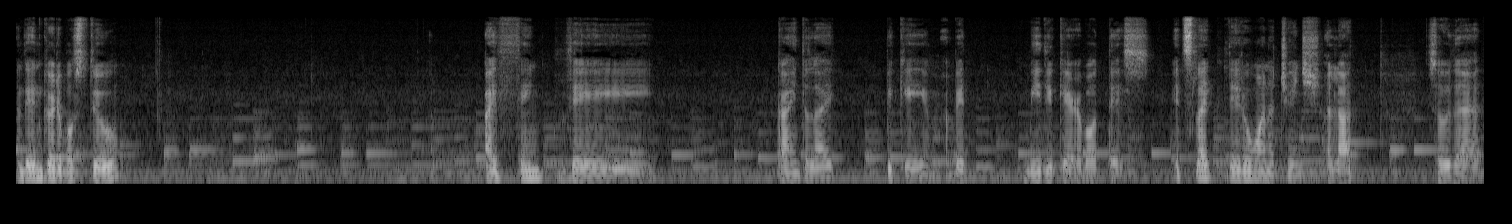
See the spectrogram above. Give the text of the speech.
And The Incredibles 2 I think they kind of like became a bit mediocre about this. It's like they don't want to change a lot so that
